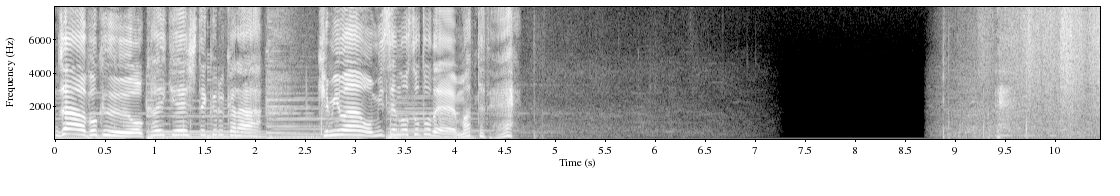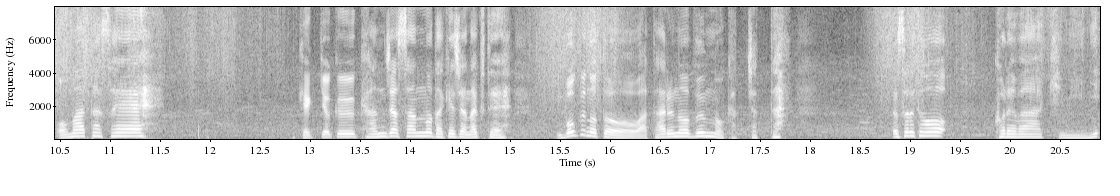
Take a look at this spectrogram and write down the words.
じゃあ僕お会計してくるから君はお店の外で待ってて。お待たせ。結局患者さんのだけじゃなくて僕のと渡るの分も買っちゃった。それとこれは君に。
